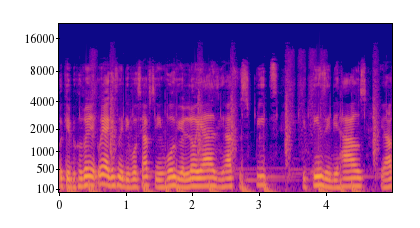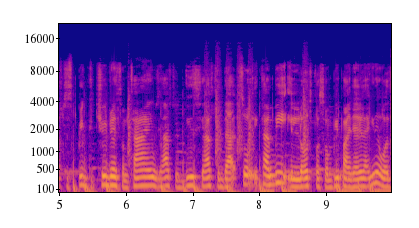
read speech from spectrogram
Okay, because when you're, when you're getting a divorce, you have to involve your lawyers, you have to split the things in the house, you have to split the children sometimes, you have to this, you have to that. So it can be a lot for some people, and they're like, you know what,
